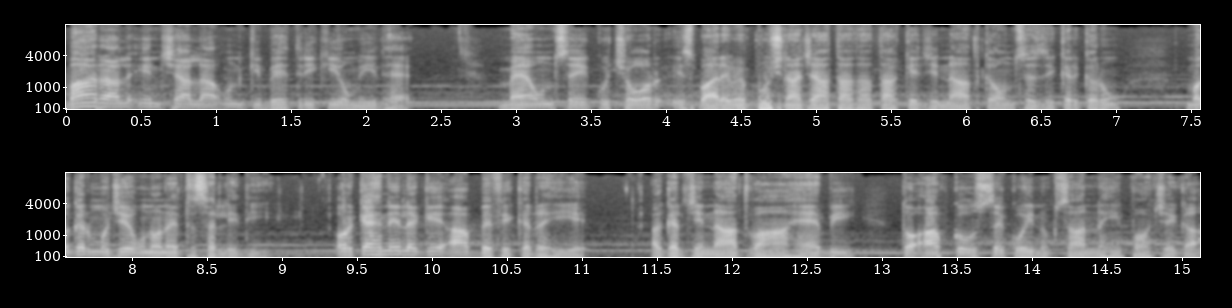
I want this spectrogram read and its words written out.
بہرحال انشاءاللہ ان کی بہتری کی امید ہے۔ میں ان سے کچھ اور اس بارے میں پوچھنا چاہتا تھا تاکہ جنات کا ان سے ذکر کروں، مگر مجھے انہوں نے تسلی دی اور کہنے لگے، آپ بے فکر رہیے، اگر جنات وہاں ہیں بھی تو آپ کو اس سے کوئی نقصان نہیں پہنچے گا،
